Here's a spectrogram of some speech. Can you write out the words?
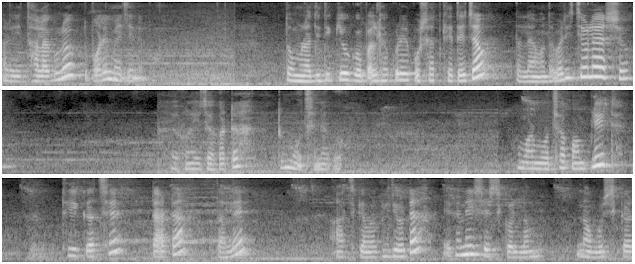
আর এই থালাগুলো একটু পরে মেজে নেব। তোমরা যদি কেউ গোপাল ঠাকুরের প্রসাদ খেতে চাও, তাহলে আমাদের বাড়ি চলে আসো। এখন এই জায়গাটা একটু মুছে নেব। আমার মোছা কমপ্লিট ঠিক আছে, টাটা। তাহলে আজকে আমার ভিডিওটা এখানেই শেষ করলাম। নমস্কার।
